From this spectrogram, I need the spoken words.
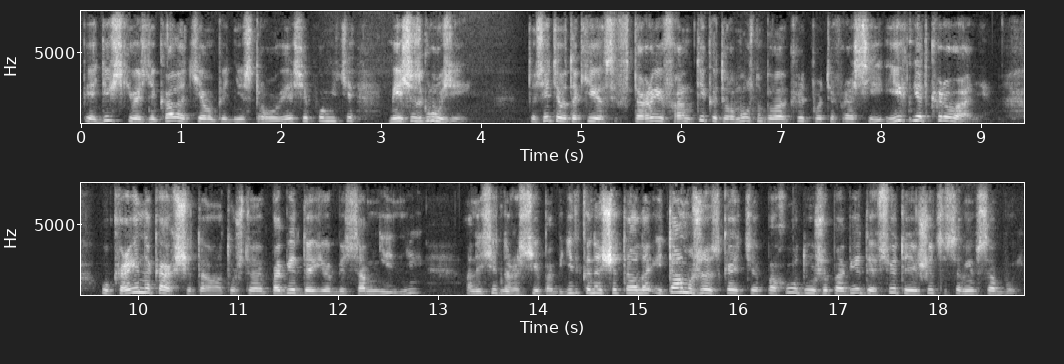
периодически возникала тема Приднестровья, если помните, вместе с Грузией. То есть эти вот такие вторые фронты, которые можно было открыть против России. И их не открывали. Украина как считала? То, что победа ее без сомнений – она действительно Россия победит, как она считала, и там уже, сказать, по ходу уже победы все это решится самим собой.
